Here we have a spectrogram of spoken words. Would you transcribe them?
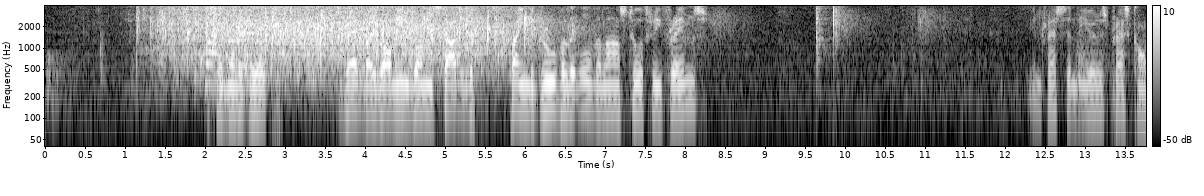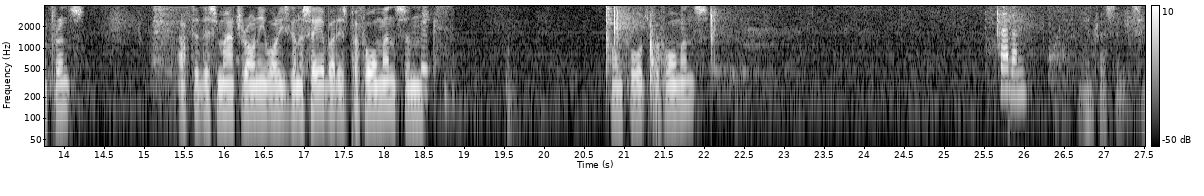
So another great read by Ronnie. Ronnie started to find the groove a little the last two or three frames. Interesting to hear his press conference after this match, Ronnie, what he's going to say about his performance and 6. Tom Ford's performance. 7. Interesting to see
